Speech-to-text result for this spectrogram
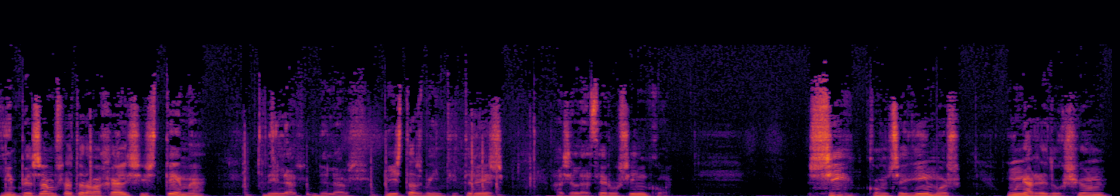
y empezamos a trabajar el sistema de las, de las pistas 23 hacia la 05. Sí conseguimos una reducción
